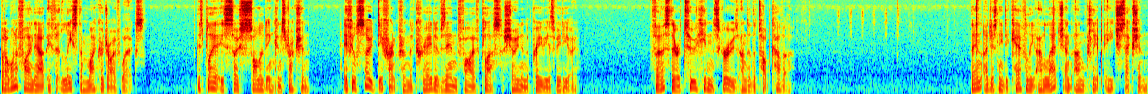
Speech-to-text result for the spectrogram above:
But I want to find out if at least the microdrive works. This player is so solid in construction. It feels so different from the Creative Zen V Plus shown in the previous video. First, there are two hidden screws under the top cover. Then I just need to carefully unlatch and unclip each section.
